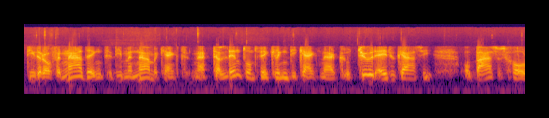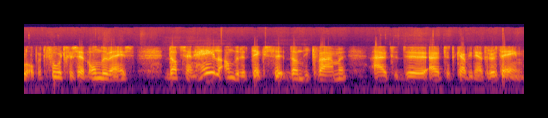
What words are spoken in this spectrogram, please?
die erover nadenkt, die met name kijkt naar talentontwikkeling... die kijkt naar cultuureducatie op basisscholen, op het voortgezet onderwijs. Dat zijn hele andere teksten dan die kwamen uit, de, uit het kabinet Rutte 1.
